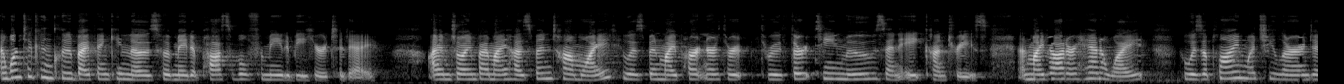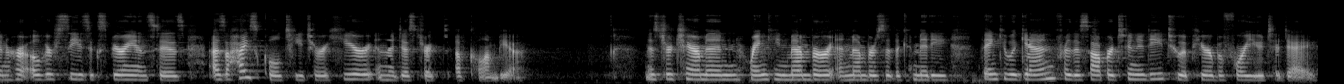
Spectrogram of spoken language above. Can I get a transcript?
I want to conclude by thanking those who have made it possible for me to be here today. I am joined by my husband, Tom White, who has been my partner th- through 13 moves and eight countries, and my daughter, Hannah White, who is applying what she learned in her overseas experiences as a high school teacher here in the District of Columbia. Mr. Chairman, Ranking Member, and members of the committee, thank you again for this opportunity to appear before you today.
